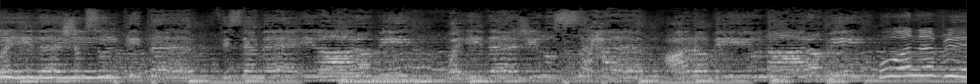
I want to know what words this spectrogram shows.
وإذا شمس الكتاب في سماء العربي وإذا جل السحاب عربي عربي. ونبينا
